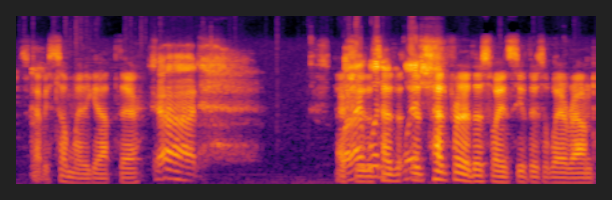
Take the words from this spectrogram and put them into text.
There's gotta be some way to get up there. God. What I Actually, let's head, wouldn't let's head further this way and see if there's a way around.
